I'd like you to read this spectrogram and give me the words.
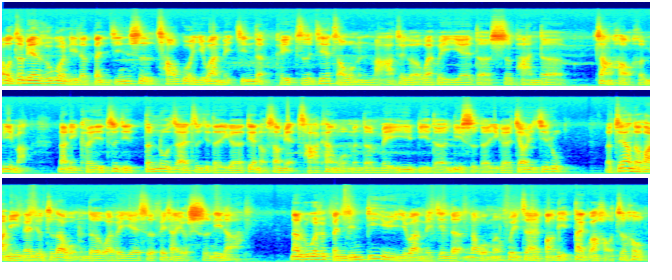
那我这边，如果你的本金是超过一万美金的，可以直接找我们拿这个外汇业的实盘的账号和密码。那你可以自己登录在自己的一个电脑上面，查看我们的每一笔的历史的一个交易记录。那这样的话，你应该就知道我们的外汇业是非常有实力的啊。那如果是本金低于一万美金的，那我们会在帮你代挂好之后。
